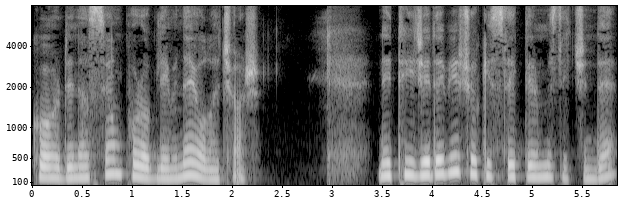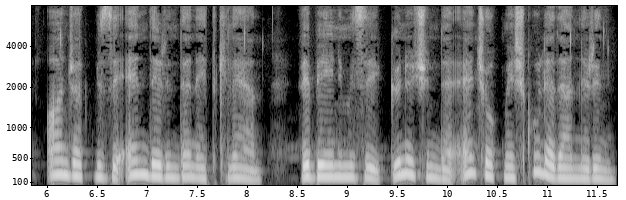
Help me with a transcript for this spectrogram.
koordinasyon problemine yol açar. Neticede birçok isteklerimiz içinde ancak bizi en derinden etkileyen ve beynimizi gün içinde en çok meşgul edenlerin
